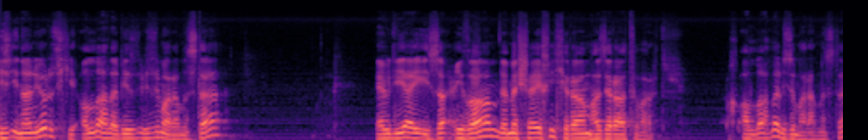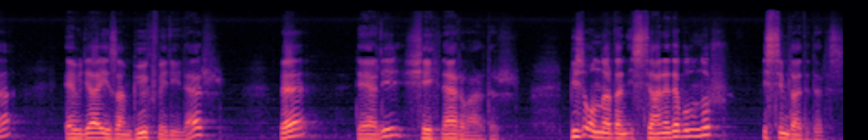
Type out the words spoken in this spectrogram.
Biz inanıyoruz ki Allah'la biz, bizim aramızda Evliya-i İza- İzam ve Meşayih-i Kiram Hazaratı vardır. Allah'la bizim aramızda Evliya-i İzam büyük veliler ve değerli şeyhler vardır. Biz onlardan istihanede bulunur, istimdad ederiz.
